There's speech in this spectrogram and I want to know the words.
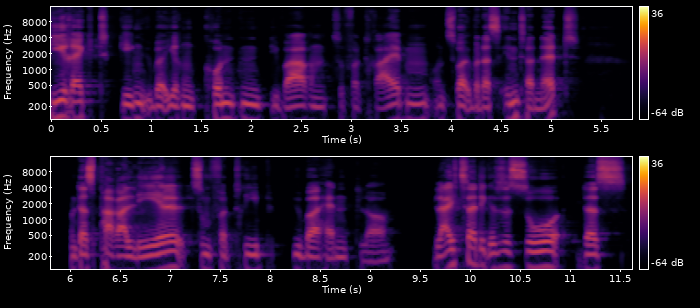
direkt gegenüber ihren Kunden die Waren zu vertreiben, und zwar über das Internet und das parallel zum Vertrieb über Händler. Gleichzeitig ist es so, dass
